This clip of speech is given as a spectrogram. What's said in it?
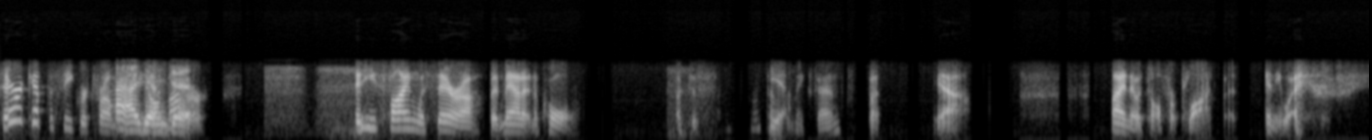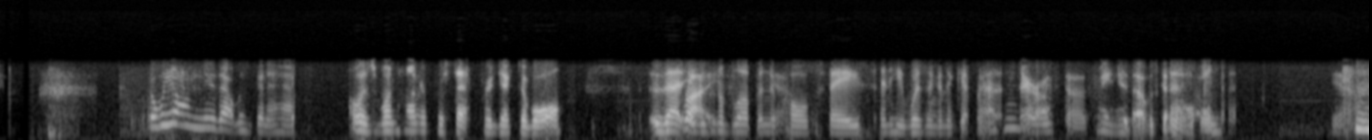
Sarah kept the secret from him. I She had a don't get- mother. and he's fine with Sarah, but mad at Nicole. That just that doesn't Yeah. make sense. But yeah, I know it's all for plot, but anyway. But we all knew that was going to happen. It was 100% predictable that it was going to blow up in Yeah. Nicole's face and he wasn't going to get mad at Mhm, Sarah. Always does. We knew that was going to happen. Yeah. Hmm.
